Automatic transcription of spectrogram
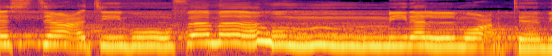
يستعتبوا فما هم من المعتبين.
